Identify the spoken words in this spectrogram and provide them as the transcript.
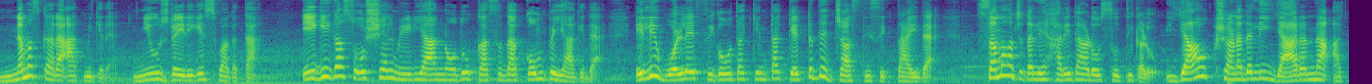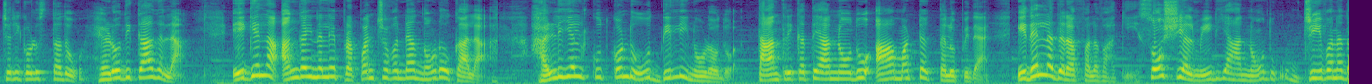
ನಮಸ್ಕಾರ ಆತ್ಮೀಗಿದೆ ನ್ಯೂಸ್ ಡೈರಿಗೆ ಸ್ವಾಗತ. ಈಗೀಗ ಸೋಷಿಯಲ್ ಮೀಡಿಯಾ ಅನ್ನೋದು ಕಸದ ಕೊಂಪೆಯಾಗಿದೆ. ಇಲ್ಲಿ ಒಳ್ಳೆ ಸಿಗೋದಕ್ಕಿಂತ ಕೆಟ್ಟದೇ ಜಾಸ್ತಿ ಸಿಗ್ತಾ ಇದೆ. ಸಮಾಜದಲ್ಲಿ ಹರಿದಾಡೋ ಸುದ್ದಿಗಳು ಯಾವ ಕ್ಷಣದಲ್ಲಿ ಯಾರನ್ನ ಅಚ್ಚರಿಗೊಳಿಸ್ತದೋ ಹೇಳೋದಿಕ್ಕಾಗಲ್ಲ. ಈಗೆಲ್ಲ ಅಂಗೈನಲ್ಲೇ ಪ್ರಪಂಚವನ್ನ ನೋಡೋ ಕಾಲ. ಹಳ್ಳಿಯಲ್ಲಿ ಕೂತ್ಕೊಂಡು ದಿಲ್ಲಿ ನೋಡೋದು, ತಾಂತ್ರಿಕತೆ ಅನ್ನೋದು ಆ ಮಟ್ಟಕ್ಕೆ ತಲುಪಿದೆ. ಇದೆಲ್ಲದರ ಫಲವಾಗಿ ಸೋಷಿಯಲ್ ಮೀಡಿಯಾ ಅನ್ನೋದು ಜೀವನದ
